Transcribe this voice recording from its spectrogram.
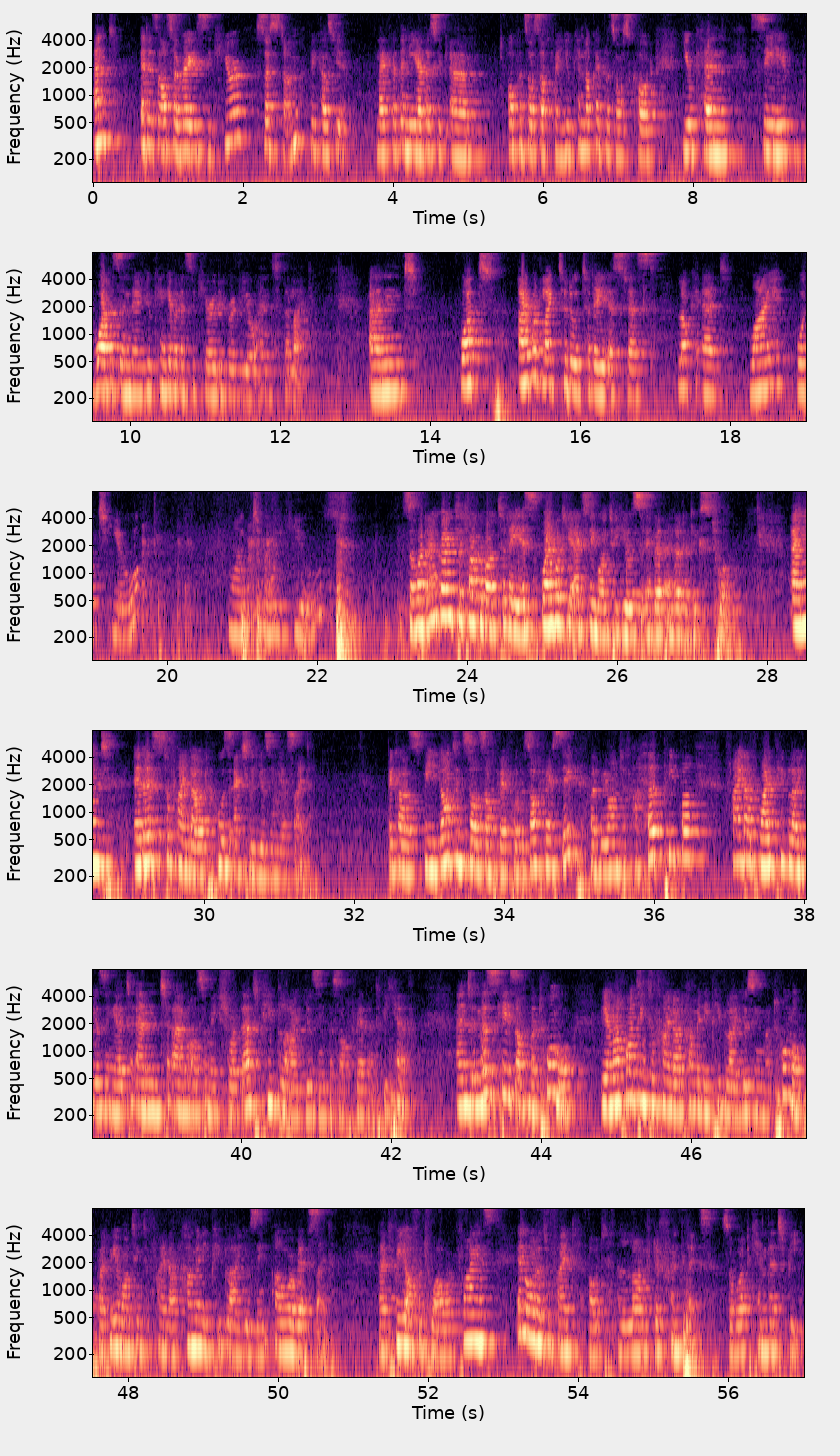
And it is also a very secure system because you, like with any other um, open source software, you can look at the source code, you can see what is in there, you can give it a security review and the like. And what I would like to do today is just look at why would you want to use. So what I'm going to talk about today is why would you actually want to use a web analytics tool? And it is to find out who's actually using your site. Because we don't install software for the software's sake, but we want to help people find out why people are using it and um, also make sure that people are using the software that we have. And in this case of Matomo, we are not wanting to find out how many people are using Matomo, but we are wanting to find out how many people are using our website that we offer to our clients in order to find out a lot of different things. So what can that be?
